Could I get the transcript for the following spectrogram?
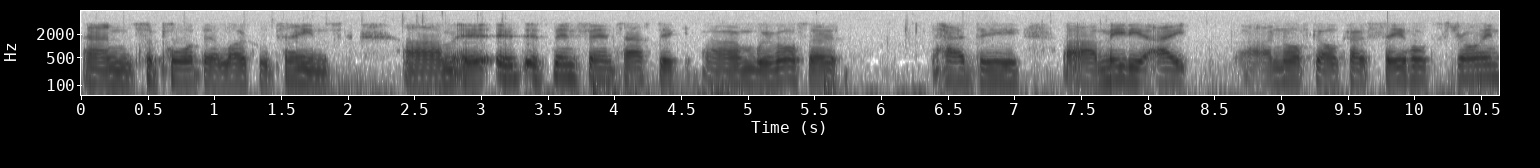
and support their local teams. Um, it, has it, been fantastic. Um, we've also had the uh, Media 8 uh, North Gold Coast Seahawks join,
